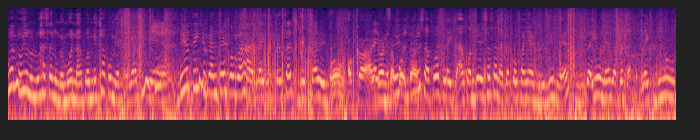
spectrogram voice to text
wewe huyo Lulu Hassan umemwona hapo amekaa hapo miaka ngapi? Yeah. Do you think you can take over her like such discouragement? Oh, okay, I Like, don't do you, that. Do you support like akwambia sasa nataka ufanye agribusiness hiyo unaweza pata like do you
